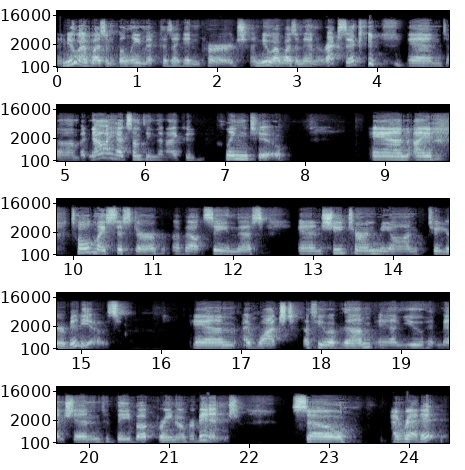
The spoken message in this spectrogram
I knew I wasn't bulimic because I didn't purge. I knew I wasn't anorexic, and um, but now I had something that I could cling to. And I told my sister about seeing this, and she turned me on to your videos and I watched a few of them, and you had mentioned the book Brain Over Binge. So I read it,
